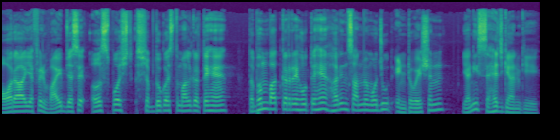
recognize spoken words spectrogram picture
और या फिर वाइब जैसे अस्पष्ट शब्दों का इस्तेमाल करते हैं, तब हम बात कर रहे होते हैं हर इंसान में मौजूद इंटोवेशन यानी सहज ज्ञान की।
